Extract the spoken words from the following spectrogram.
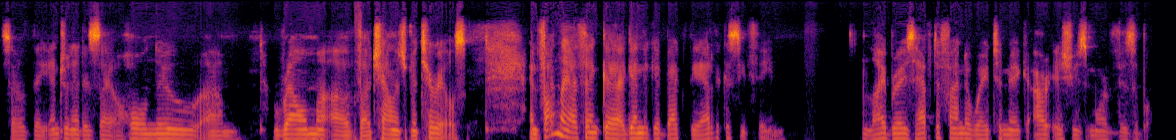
So the internet is a whole new um, realm of uh, challenge materials. And finally, I think, uh, again, to get back to the advocacy theme, libraries have to find a way to make our issues more visible.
